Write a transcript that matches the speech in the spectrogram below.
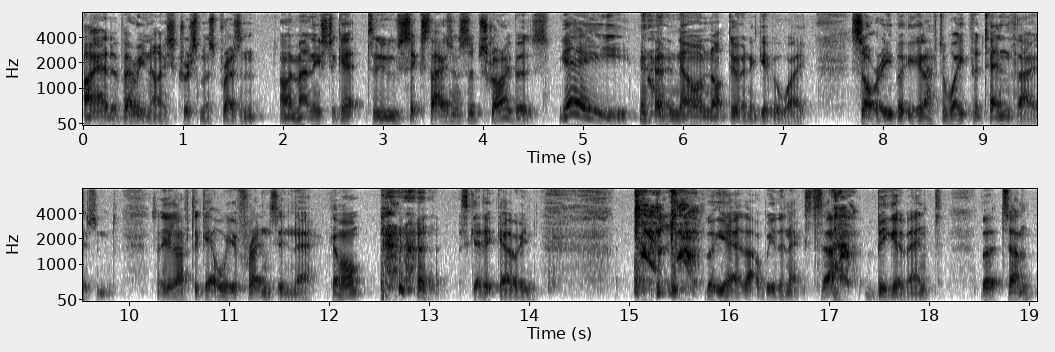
I had a very nice Christmas present. I managed to get to 6,000 subscribers. Yay! no, I'm not doing a giveaway. Sorry, but you're going to have to wait for 10,000. So you'll have to get all your friends in there. Come on, let's get it going. but yeah, that'll be the next uh, big event. But um,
